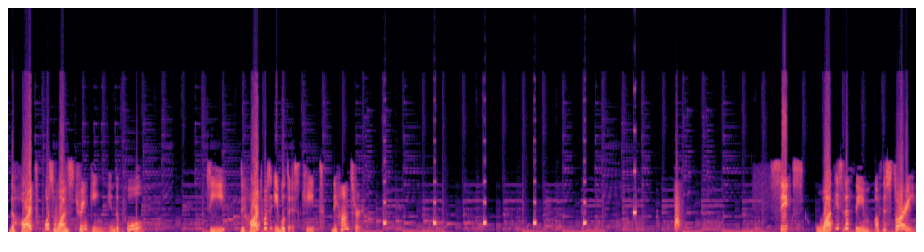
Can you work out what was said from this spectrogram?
The hart was once drinking in the pool. C. The hart was able to escape the hunter. Six. What is the theme of the story?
